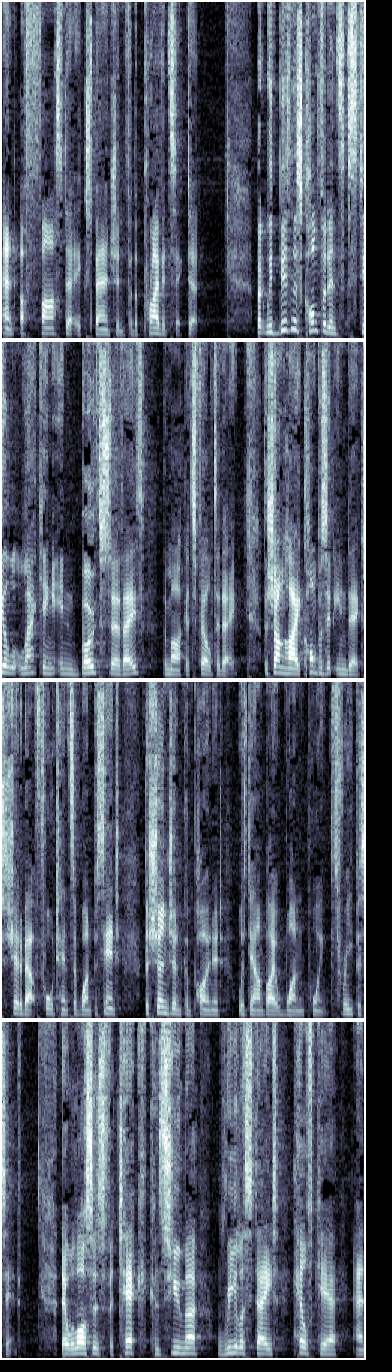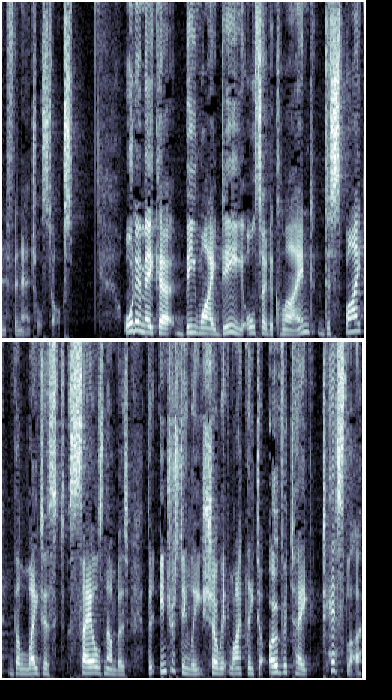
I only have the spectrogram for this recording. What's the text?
and a faster expansion for the private sector. But with business confidence still lacking in both surveys, the markets fell today. The Shanghai Composite Index shed about four tenths of 1%. The Shenzhen component was down by 1.3%. There were losses for tech, consumer, real estate, healthcare, and financial stocks. Automaker BYD also declined despite the latest sales numbers that interestingly show it likely to overtake Tesla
